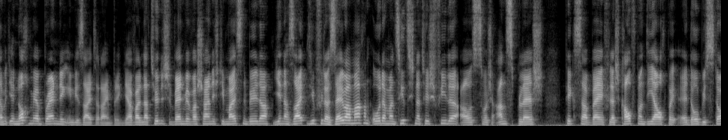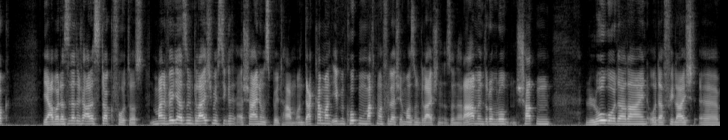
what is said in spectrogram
damit ihr noch mehr Branding in die Seite reinbringt. Ja, weil natürlich werden wir wahrscheinlich die meisten Bilder je nach Seitentyp vielleicht selber machen oder man zieht sich natürlich viele aus zum Beispiel Unsplash, Pixabay, vielleicht kauft man die ja auch bei Adobe Stock. Ja, aber das sind natürlich alles Stockfotos. Man will ja so ein gleichmäßiges Erscheinungsbild haben. Und da kann man eben gucken, macht man vielleicht immer so einen gleichen, so einen Rahmen drumherum, einen Schatten, ein Logo da rein oder vielleicht äh,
